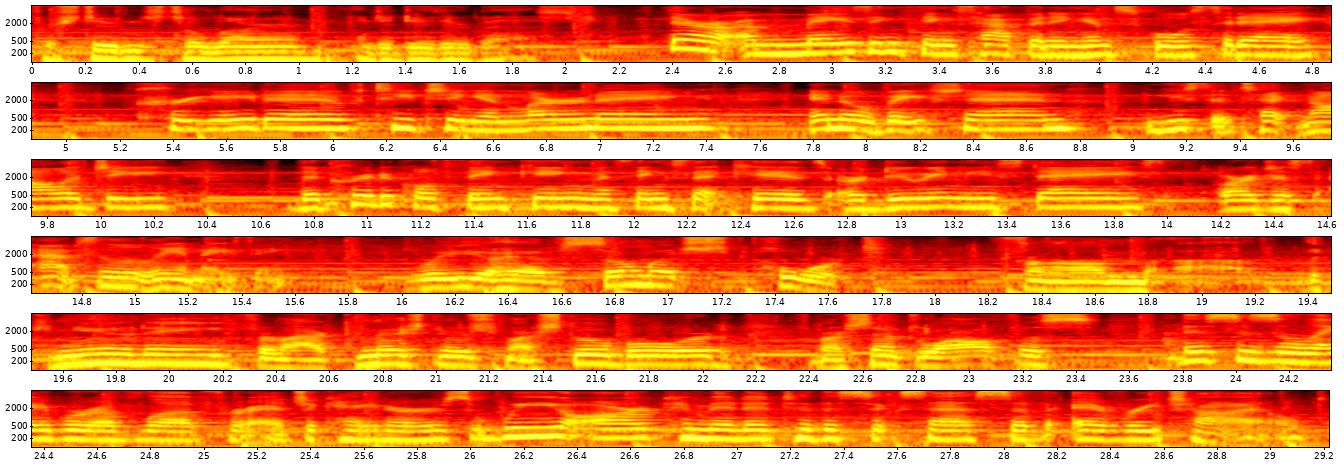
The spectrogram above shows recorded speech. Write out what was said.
for students to learn and to do their best. There are amazing things happening in schools today creative teaching and learning, innovation, use of technology, the critical thinking, the things that kids are doing these days are just absolutely amazing. We have so much support from uh, the community, from our commissioners, from our school board, from our central office. This is a labor of love for educators. We are committed to the success of every child.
